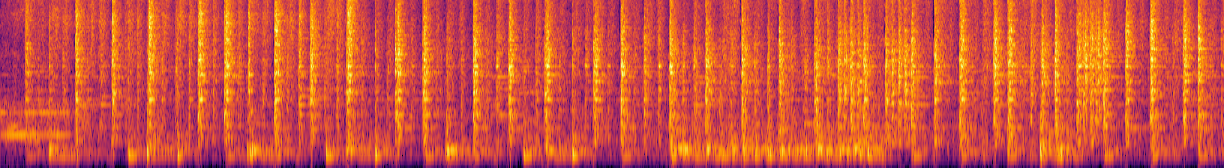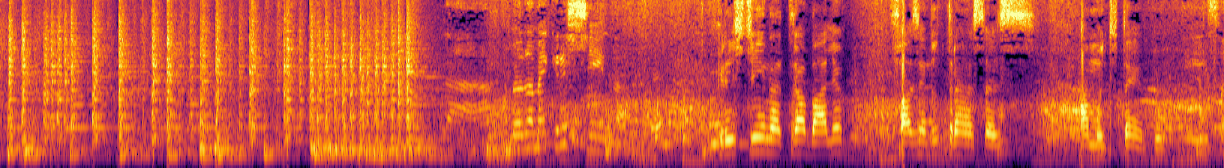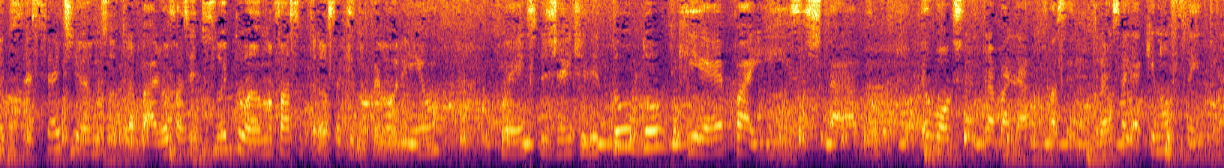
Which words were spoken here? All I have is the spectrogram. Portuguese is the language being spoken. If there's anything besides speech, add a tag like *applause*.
Meu nome é Cristina. Cristina trabalha fazendo tranças há muito tempo. Isso, há 17 anos eu trabalho. Vou fazer 18 anos, eu faço trança aqui no Pelourinho. Conheço gente de tudo que é país, estado. Eu gosto de trabalhar fazendo trança e aqui no centro.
